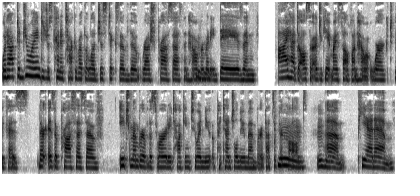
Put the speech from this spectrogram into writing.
would have to join to just kind of talk about the logistics of the rush process and however mm-hmm. many days. And I had to also educate myself on how it worked because there is a process of each member of the sorority talking to a new, a potential new member. That's what they're called. Um, PNM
